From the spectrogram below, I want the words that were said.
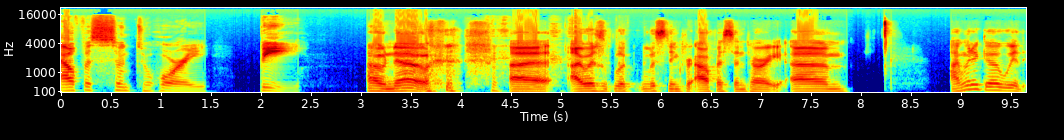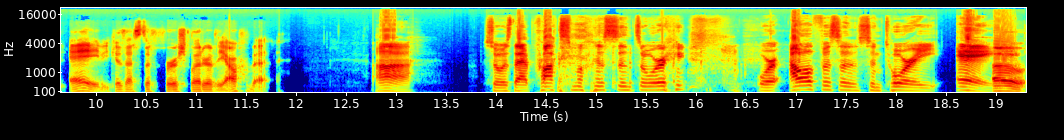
Alpha Centauri B. Oh no, uh, I was look, listening for Alpha Centauri. Um, I'm gonna go with A because that's the first letter of the alphabet. Ah. So is that Proxima Centauri or Alpha Centauri A? Oh,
